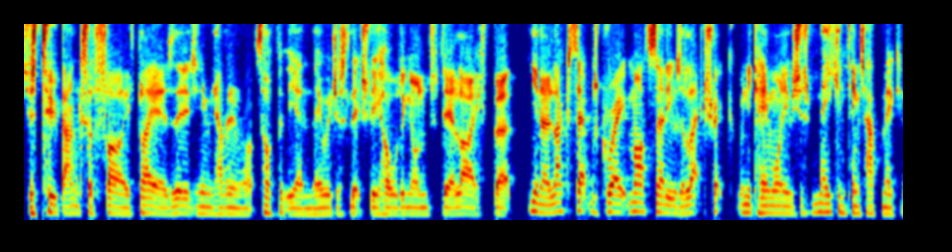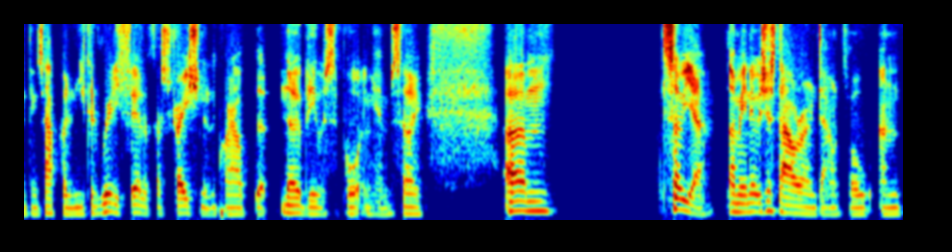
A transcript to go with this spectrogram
just two banks of five players. They didn't even have anyone on top at the end. They were just literally holding on for dear life. But you know, Lacazette was great. Martinelli was electric when he came on. He was just making things happen, making things happen. And you could really feel the frustration in the crowd that nobody was supporting him. So, um, so yeah, I mean, it was just our own downfall, and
